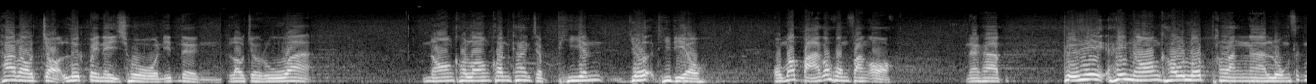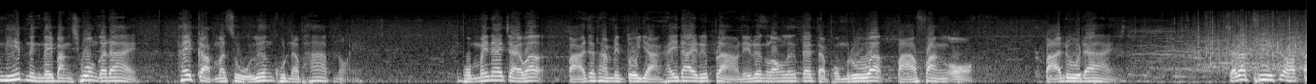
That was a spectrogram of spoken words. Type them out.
ถ้าเราเจาะลึกไปในโชว์นิดหนึ่ง เราจะรู้ว่าน้องเขาร้องค่อนข้างจะเพี้ยนเยอะทีเดียว ผมว่าป๋าก็คงฟังออกนะครับ คือให้ให้น้องเขาลดพลังงานลงสักนิดหนึ่งในบางช่วงก็ได้ ให้กลับมาสู่เรื่องคุณภาพหน่อย ผมไม่แน่ใจว่าป๋าจะทำเป็นตัวอย่างให้ได้หรือเปล่าในเรื่องร้องเรื่องเต้นแต่ผมรู้ว่าป๋าฟังออกป๋าดูได้ สำหรับทีต่อไป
